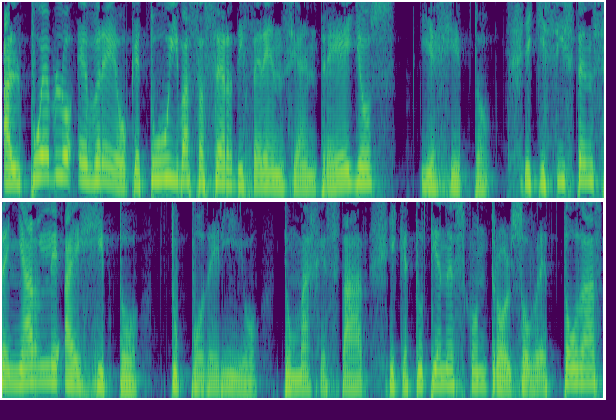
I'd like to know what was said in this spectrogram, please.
al pueblo hebreo que tú ibas a hacer diferencia entre ellos y Egipto. Y quisiste enseñarle a Egipto tu poderío, tu majestad y que tú tienes control sobre todas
